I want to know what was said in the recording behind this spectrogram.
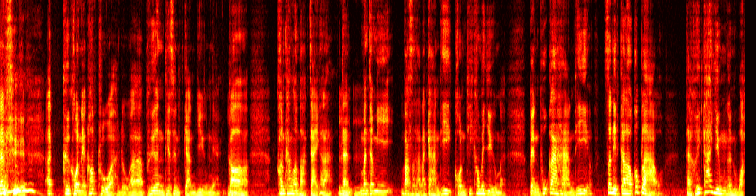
นั่นคืออะคือคนในครอบครัวหรือว่าเพื่อนที่สนิทกันยืมเนี่ยก็ค่อนข้างลำบากใจกันละแต่มันจะมีบางสถานการณ์ที่คนที่เข้ามายืมอะเป็นผู้กล้าหาญที่สนิทกับเราก็เปล่า แต่เฮ้ยกล้ายืมเงินว่ะ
